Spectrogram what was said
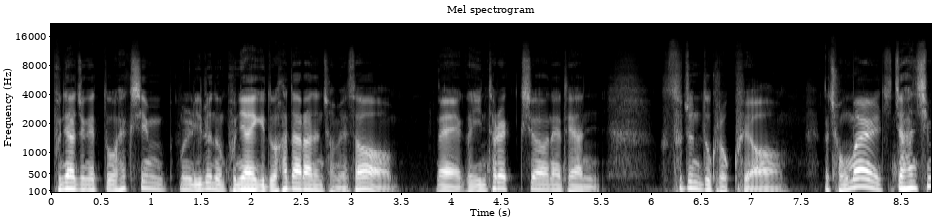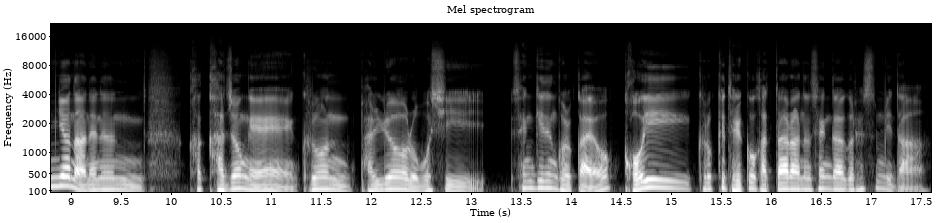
분야 중에 또 핵심을 이루는 분야이기도 하다라는 점에서 네, 그 인터랙션에 대한 수준도 그렇고요. 정말 진짜 한 10년 안에는 각 가정에 그런 반려 로봇이 생기는 걸까요? 거의 그렇게 될 것 같다라는 생각을 했습니다.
